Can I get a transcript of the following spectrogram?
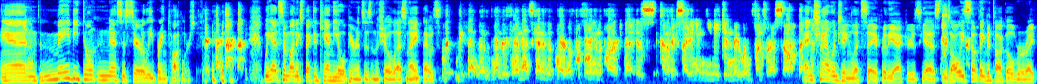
and yeah. maybe don't necessarily bring toddlers. we had some unexpected cameo appearances in the show last night. That was we thought was wonderful, and that's kind of the part of performing in the park that is kind of exciting and unique and new and fun for us. So and challenging, let's say, for the actors. Yes, there's always something to talk over, right?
